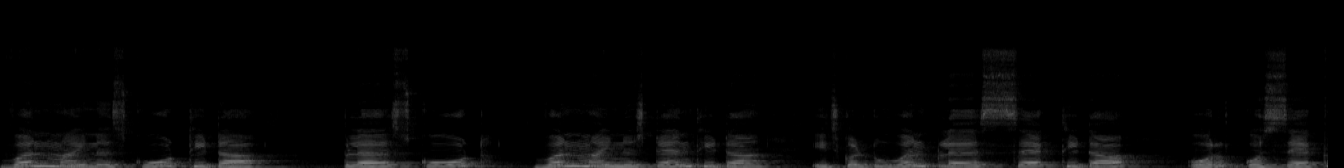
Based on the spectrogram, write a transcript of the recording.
one minus cot theta plus cot one minus tan theta equal to one plus sec theta और कोसेक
